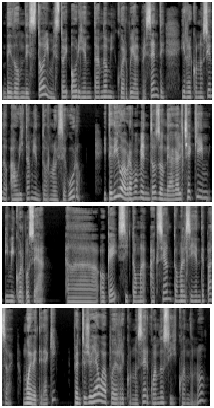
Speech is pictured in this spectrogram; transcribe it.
de dónde estoy, me estoy orientando a mi cuerpo y al presente y reconociendo, ahorita mi entorno es seguro. Y te digo, habrá momentos donde haga el check-in y mi cuerpo sea, ah, ok, si toma acción, toma el siguiente paso, muévete de aquí. Pero entonces yo ya voy a poder reconocer cuándo sí, cuándo no.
